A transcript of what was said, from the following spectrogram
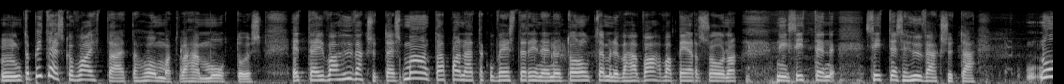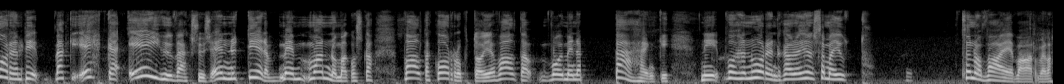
Mm, mutta pitäisikö vaihtaa, että hommat vähän muuttuisi? Että ei vaan hyväksyttäisi maan tapana, että kun Westerinen nyt on ollut semmoinen vähän vahva persona, niin sitten, sitten se hyväksytään. Nuorempi väki ehkä ei hyväksyisi, en nyt tiedä, me vannoma, koska valta korruptoi ja valta voi mennä päähänkin. Niin voihan nuoren käydä ihan sama juttu. Sano vaan Eeva Arvela.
